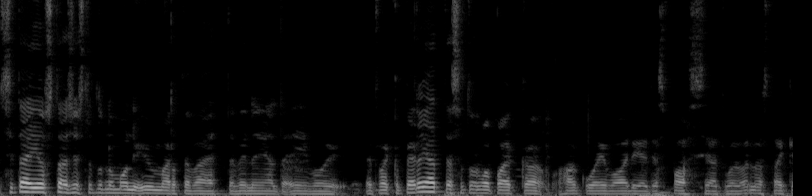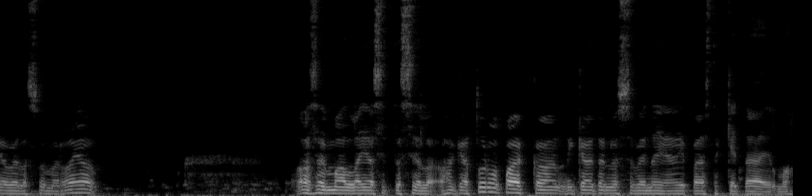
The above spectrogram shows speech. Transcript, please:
sitä ei jostain syystä tunnu moni ymmärtävää, että Venäjältä ei voi, että vaikka periaatteessa turvapaikkahaku ei vaadi edes passia, että voi ainoastaan kävellä Suomen raja, asemalla ja sitten siellä hakea turvapaikkaa, niin käytännössä Venäjä ei päästä ketään ilman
